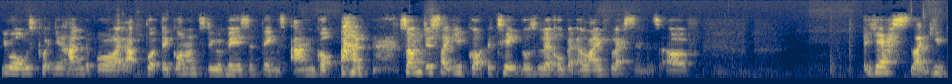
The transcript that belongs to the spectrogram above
you always putting your hand up or like that. But they've gone on to do amazing things and got. So I'm just like, you've got to take those little bit of life lessons of yes, like you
